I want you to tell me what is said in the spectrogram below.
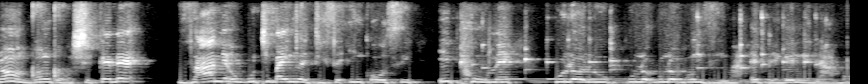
nongqongqoshe kebe zame ukuthi bayincedise inkosi iphume kulolu kulobunzima ebhekene nabo.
